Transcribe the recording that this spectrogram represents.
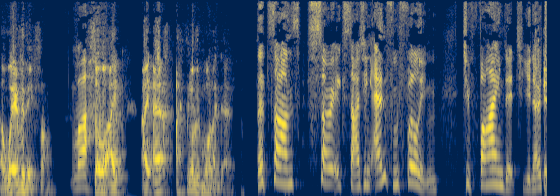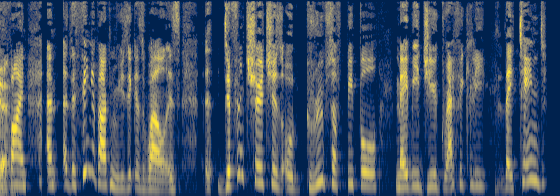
uh, wherever they're from. Wow. So I, I I think of it more like that. That sounds so exciting and fulfilling to find it, you know, to yeah. find. And um, the thing about music as well is uh, different churches or groups of people, maybe geographically, they tend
